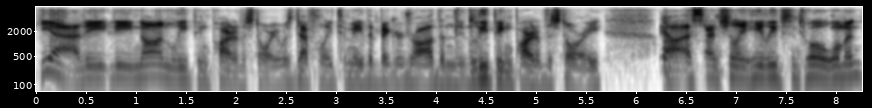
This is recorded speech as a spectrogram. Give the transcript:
Yeah, the the non-leaping part of the story was definitely to me the bigger draw than the leaping part of the story. Yeah. Uh, essentially, he leaps into a woman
